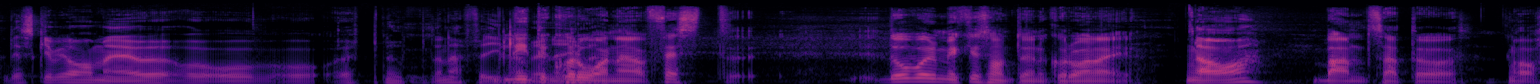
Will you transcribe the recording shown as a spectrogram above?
det ska vi ha med och, och, och, öppna upp den här fina Lite coronafest. Då var det mycket sånt under corona ju. Ja, Band satt och... ja.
